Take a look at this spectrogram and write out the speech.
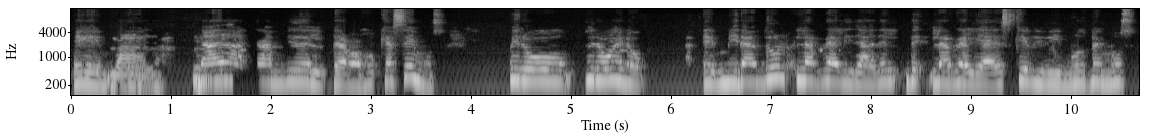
eh, nada. nada. a cambio del trabajo que hacemos. Pero, pero bueno, eh, mirando la realidad, de, las realidades que vivimos, vemos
